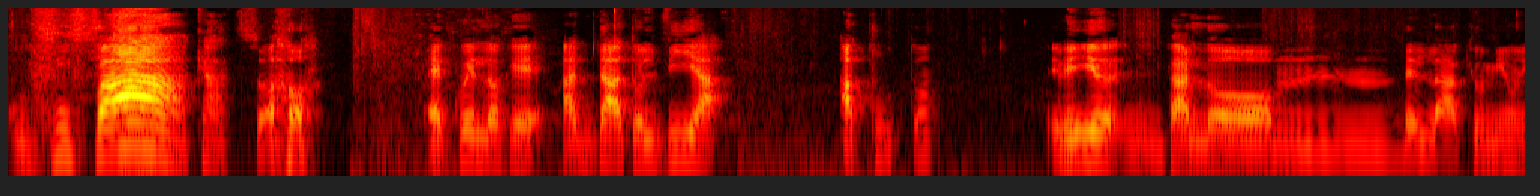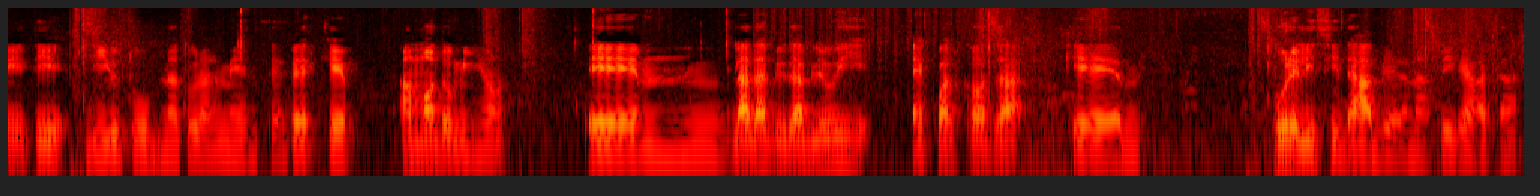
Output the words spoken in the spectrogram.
Uffa! Cazzo! È quello che ha dato il via a tutto. E Io parlo mh, della community di YouTube, naturalmente, perché a modo mio ehm, la WWE è qualcosa che pure l'ECW era una figata.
